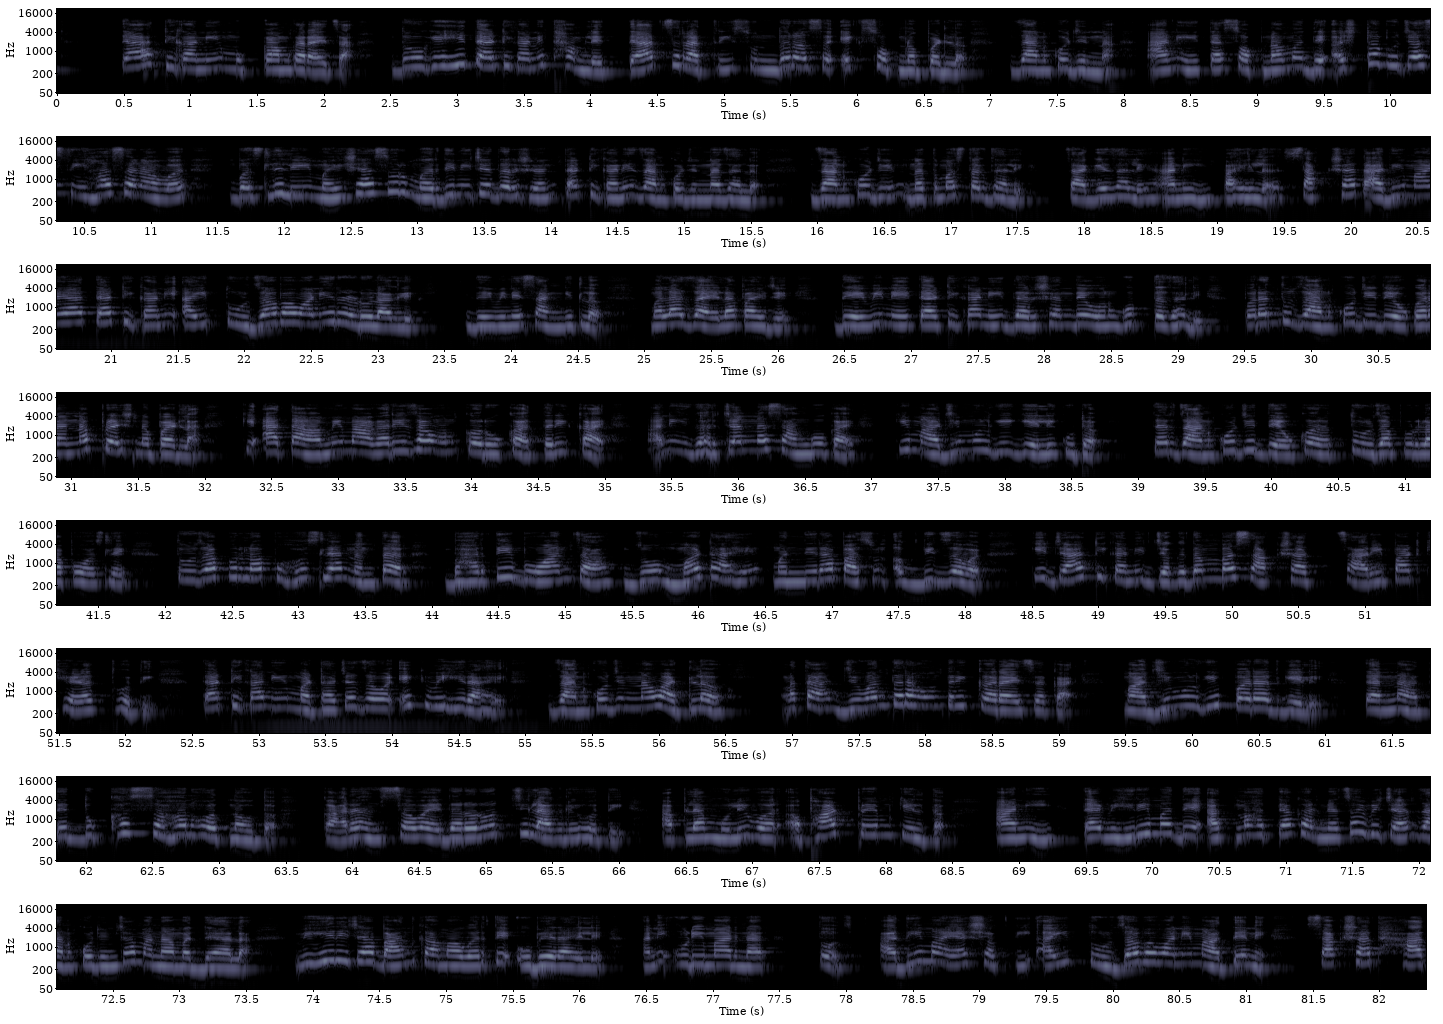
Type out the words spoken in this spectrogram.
त्या ठिकाणी मुक्काम करायचा. दोघेही त्या ठिकाणी थांबले. त्याच रात्री सुंदर असं एक स्वप्न पडलं. जानकोजींना आणि त्या स्वप्नामध्ये अष्टभुजा सिंहासनावर बसलेली महिषासूर मर्दिनीचे दर्शन त्या ठिकाणी जानकोजींना झालं. जानकोजी नतमस्तक झाले जागे झाले आणि पाहिलं साक्षात आदिमाया त्या ठिकाणी आई तुळजाभावानी रडू लागली. देवीने सांगितलं मला जायला पाहिजे. देवीने त्या ठिकाणी दर्शन देऊन गुप्त झाली. परंतु जानकोजी देवकरांना प्रश्न पडला की आता आम्ही माघारी जाऊन करू का? तरी काय? आणि घरच्यांना सांगू काय? की माझी मुलगी गेली कुठं? तर जानकोजी देवकर तुळजापूरला पोहोचले. तुळजापूरला पोहोचल्यानंतर भारती बुवांचा जो मठ आहे मंदिरापासून अगदी जवळ की ज्या ठिकाणी जगदंबा साक्षात सारीपाठ खेळत होती त्या ठिकाणी मठाच्या जवळ एक विहीर आहे. जानकोजींना वाटलं आता जिवंत राहून तरी करायचं काय? माझी मुलगी परत गेली. त्यांना ते दुःख सहन होत नव्हतं. कारण सवय दररोजची लागली होती. आपल्या मुलीवर अफाट प्रेम केलं आणि त्या विहिरीमध्ये आत्महत्या करण्याचा विचार जानकोजींच्या मनामध्ये आला. विहिरीच्या बांधकामावर ते उभे राहिले आणि उडी मारणार. तोच आदिमाया शक्ती आई तुळजाभवानी मातेने साक्षात हात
